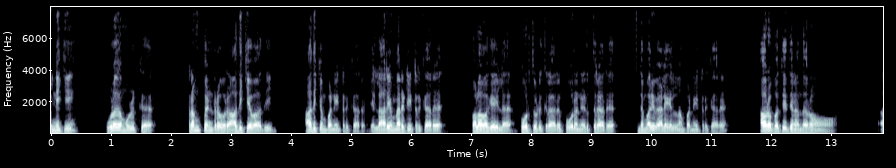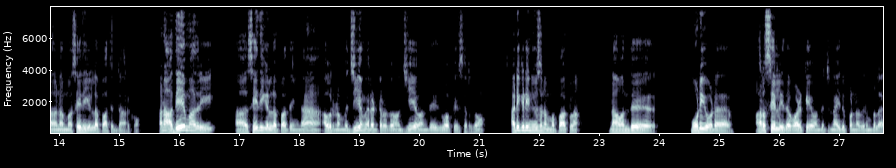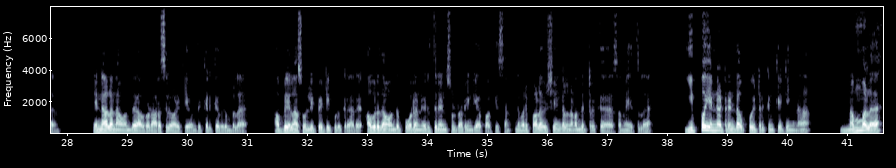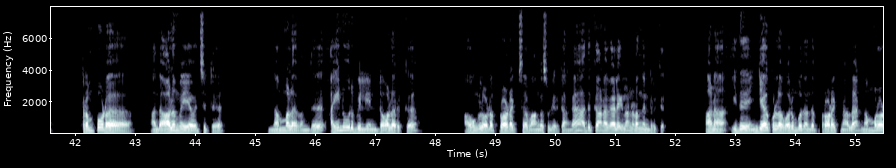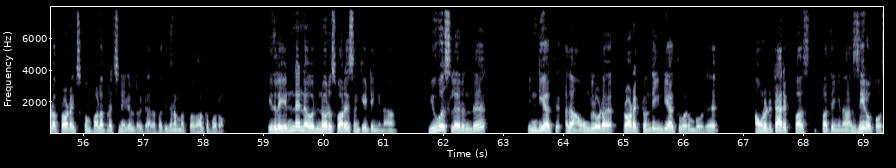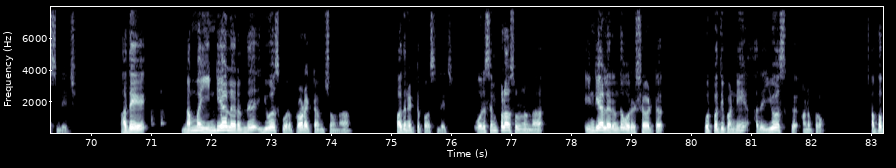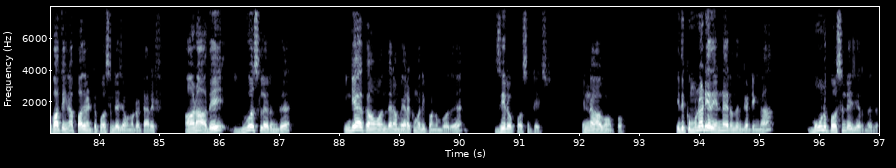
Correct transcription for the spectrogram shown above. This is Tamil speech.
இன்னைக்கு உலகம் முழுக்க ட்ரம்ப் என்ற ஒரு ஆதிக்கவாதி ஆதிக்கம் பண்ணிட்டு இருக்காரு எல்லாரையும் மிரட்டிட்டு இருக்காரு பல வகையில் போர் தொடுக்கிறாரு போரை நிறுத்துறாரு. இந்த மாதிரி வேலைகள்லாம் பண்ணிட்டு இருக்காரு அவரை பற்றி தினந்தோறும் நம்ம செய்திகளில் பார்த்துட்டு தான் இருக்கோம். ஆனால் அதே மாதிரி செய்திகளில் பார்த்தீங்கன்னா அவர் நம்ம ஜியை மிரட்டுறதும் ஜியை வந்து இதுவாக பேசுகிறதும் அடிக்கடி நியூஸை நம்ம பார்க்கலாம். நான் வந்து மோடியோட அரசியல் இதை வாழ்க்கையை வந்துட்டு நான் இது பண்ண விரும்பலை. என்னால் நான் வந்து அவரோட அரசியல் வாழ்க்கையை வந்து கெடுக்க விரும்பலை. அப்படியெல்லாம் சொல்லி பேட்டி கொடுக்குறாரு. அவர் தான் வந்து போரை நிறுத்துனேன்னு சொல்கிறாரு இந்தியா பாகிஸ்தான். இந்த மாதிரி பல விஷயங்கள் நடந்துட்டு இருக்க சமயத்தில் இப்போ என்ன ட்ரெண்டாக போயிட்டுருக்குன்னு கேட்டிங்கன்னா நம்மளை ட்ரம்ப்போட அந்த ஆளுமையை வச்சுட்டு நம்மளை வந்து ஐநூறு பில்லியன் டாலருக்கு அவங்களோட ப்ராடக்ட்ஸை வாங்க சொல்லியிருக்காங்க. அதுக்கான வேலைகளும் நடந்துட்டுருக்கு ஆனால் இது இந்தியாவுக்குள்ளே வரும்போது அந்த ப்ராடக்ட்னால நம்மளோட ப்ராடக்ட்ஸ்க்கும் பல பிரச்சனைகள் இருக்குது அதை பற்றி தான் நம்ம இப்போ பார்க்க போகிறோம் இதில் என்னென்ன ஒரு இன்னொரு சுவாரஸ்யம் கேட்டிங்கன்னா யூஎஸ்ல இருந்து இந்தியாவுக்கு அதான் அவங்களோட ப்ராடக்ட் வந்து இந்தியாவுக்கு வரும்போது அவங்களோட டேரிஃப் பாஸ் பார்த்தீங்கன்னா ஜீரோ பர்சன்டேஜ் அதே நம்ம இந்தியாவிலேருந்து யூஎஸ்க்கு ஒரு ப்ராடக்ட் அனுப்பிச்சோன்னா பதினெட்டு பர்சன்டேஜ் ஒரு சிம்பிளாக சொல்லணும்னா இந்தியாவிலேருந்து ஒரு ஷர்ட்டு உற்பத்தி பண்ணி அதை யூஎஸ்க்கு அனுப்புகிறோம் அப்போ பார்த்தீங்கன்னா பதினெட்டு பர்சன்டேஜ் அவனோட டேரிஃப் ஆனால் அதே யூஎஸில் இருந்து இந்தியாவுக்கு அவன் வந்து நம்ம இறக்குமதி பண்ணும்போது ஜீரோ பர்சன்டேஜ் என்ன ஆகும் அப்போது இதுக்கு முன்னாடி அது என்ன இருந்ததுன்னு கேட்டிங்கன்னா மூணு பர்சன்டேஜ் இருந்தது.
